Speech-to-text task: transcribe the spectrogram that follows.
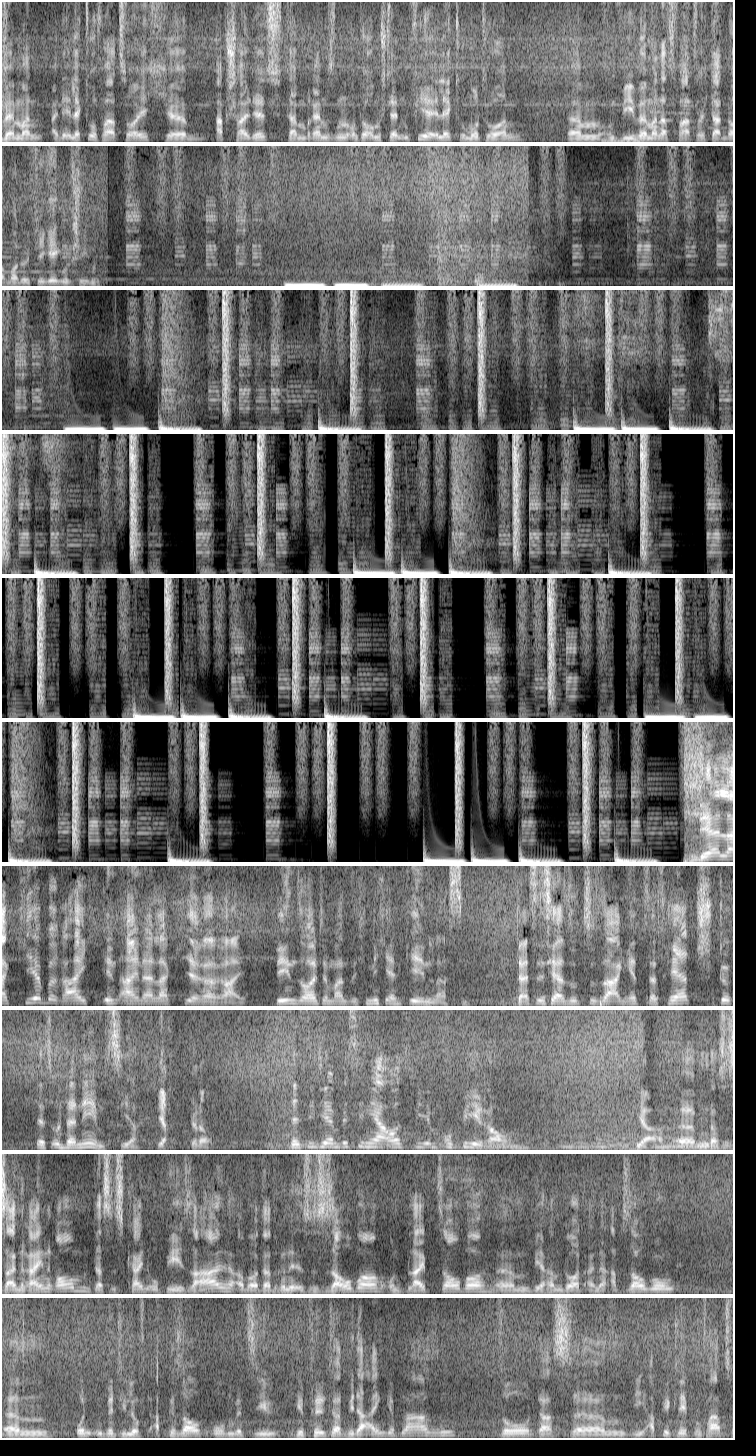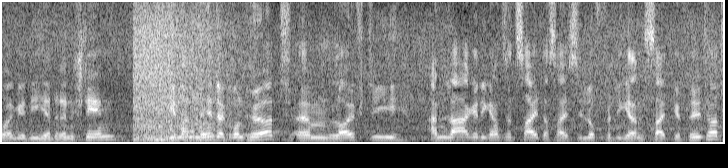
Wenn man ein Elektrofahrzeug äh, abschaltet, dann bremsen unter Umständen vier Elektromotoren. Ähm, und wie will man das Fahrzeug dann nochmal durch die Gegend schieben? Der Lackierbereich in einer Lackiererei, den sollte man sich nicht entgehen lassen. Das ist ja sozusagen jetzt das Herzstück des Unternehmens hier. Ja, genau. Das sieht ja ein bisschen ja aus wie im OP-Raum. Ja, ähm, das ist ein Reinraum, das ist kein OP-Saal, aber da drin ist es sauber und bleibt sauber. Ähm, wir haben dort eine Absaugung. Ähm, unten wird die Luft abgesaugt, oben wird sie gefiltert, wieder eingeblasen, so dass ähm, die abgeklebten Fahrzeuge, die hier drin stehen, wie man im Hintergrund hört, ähm, läuft die Anlage die ganze Zeit. Das heißt, die Luft wird die ganze Zeit gefiltert.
